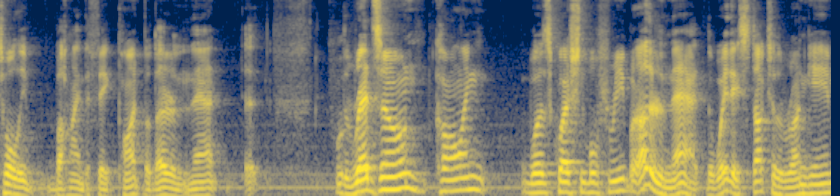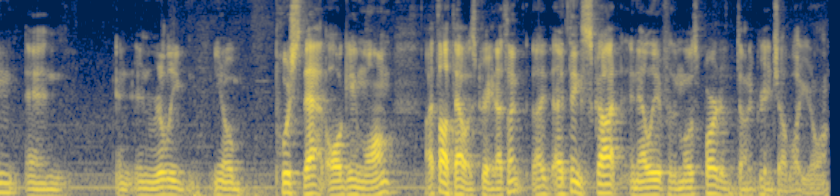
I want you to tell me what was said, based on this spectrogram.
totally behind the fake punt, but other than that, uh, the red zone calling was questionable for me. But other than that, the way they stuck to the run game and and, and really you know pushed that all game long, I thought that was great. I think I, I think Scott and Elliott for the most part have done a great job all year long.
